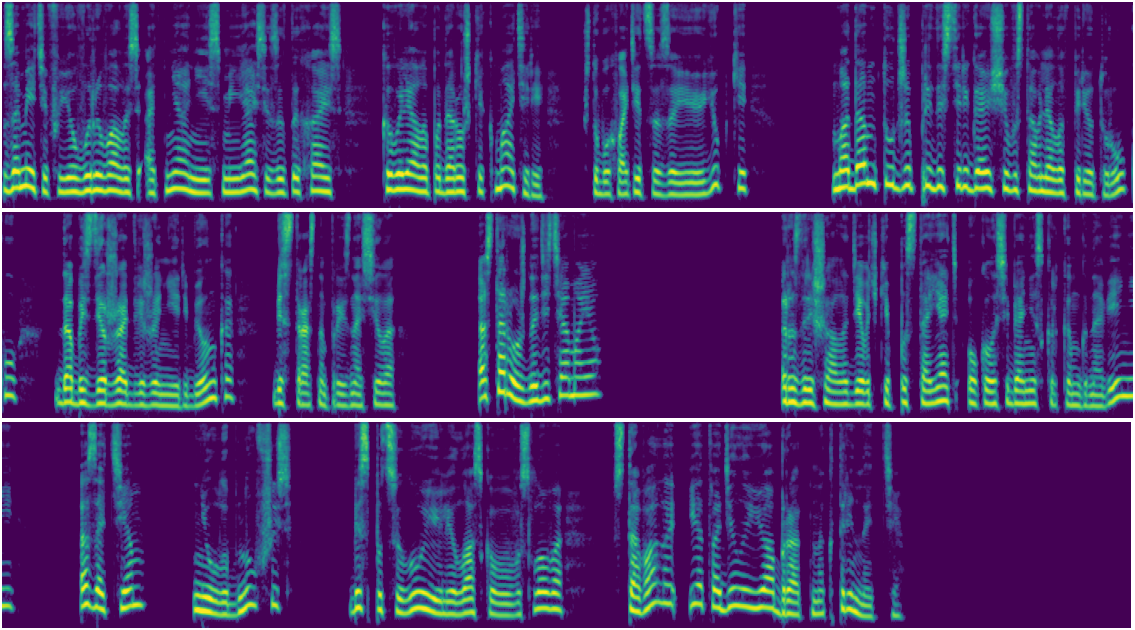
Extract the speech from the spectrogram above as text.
заметив ее, вырывалась от няни и, смеясь и затыхаясь, ковыляла по дорожке к матери, чтобы ухватиться за ее юбки, мадам тут же предостерегающе выставляла вперед руку, дабы сдержать движение ребенка, бесстрастно произносила «Осторожно, дитя мое!» Разрешала девочке постоять около себя несколько мгновений, а затем, не улыбнувшись, без поцелуя или ласкового слова, вставала и отводила ее обратно к Тринетте.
